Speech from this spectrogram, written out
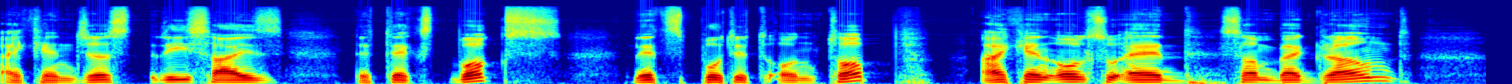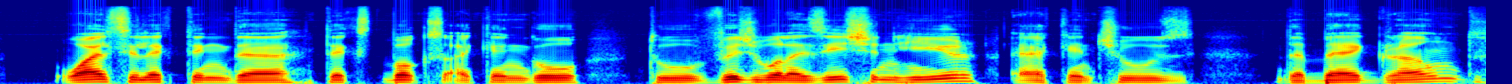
I can just resize the text box. Let's put it on top. I can also add some background. While selecting the text box I can go to visualization here. I can choose the background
